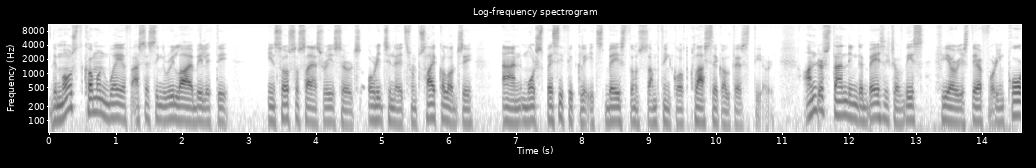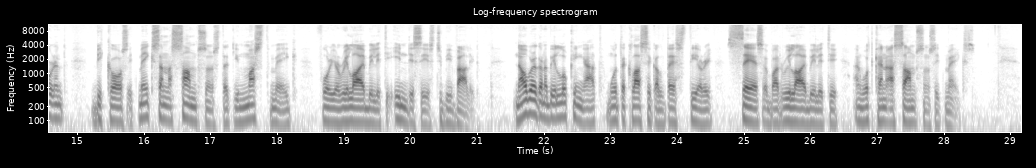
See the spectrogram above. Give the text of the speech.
The most common way of assessing reliability in social science research originates from psychology and more specifically it's based on something called classical test theory. Understanding the basics of this theory is therefore important because it makes some assumptions that you must make for your reliability indices to be valid. Now we're going to be looking at what the classical test theory says about reliability and what kind of assumptions it makes.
